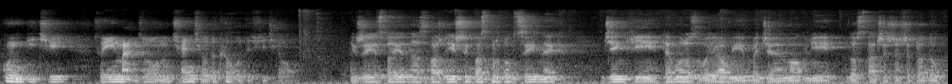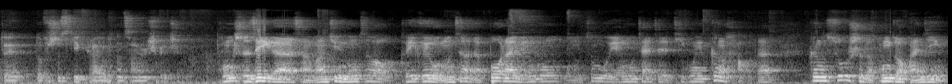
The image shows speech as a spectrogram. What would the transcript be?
供应地区，所以满足了我们全球的客户的需求。 Także jest to jedna z ważniejszych baz produkcyjnych. Dzięki temu rozwojowi będziemy mogli dostarczać nasze produkty do wszystkich krajów na całym świecie. 同时，这个厂房竣工之后，可以给我们这儿的波兰员工、我们 中国员工在这里提供一个更好的、更舒适的工作环境。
